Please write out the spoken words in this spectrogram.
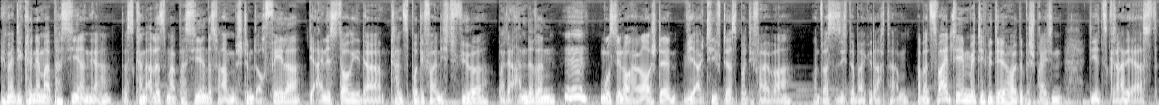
Ich meine, die können ja mal passieren, ja? Das kann alles mal passieren. Das waren bestimmt auch Fehler. Die eine Story, da kann Spotify nicht für. Bei der anderen, hm, muss dir noch herausstellen, wie aktiv der Spotify war und was sie sich dabei gedacht haben. Aber zwei Themen möchte ich mit dir heute besprechen, die jetzt gerade erst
